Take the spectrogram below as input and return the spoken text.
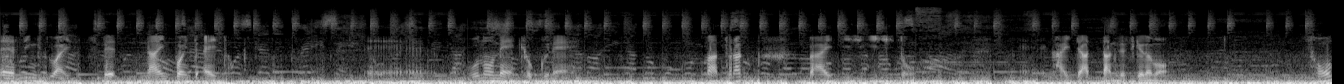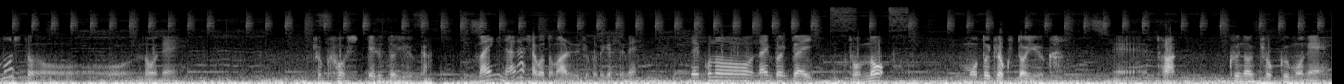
えー、Think Twice で9.8えーこのね、曲ね、まあ、トラック by イジイジと、えー書いてあったんですけども、その人のね、曲を知ってるというか、前に流したこともあるんですよ、ポッドキャストね。で、この9.8の元曲というか、えートラックの曲もね、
